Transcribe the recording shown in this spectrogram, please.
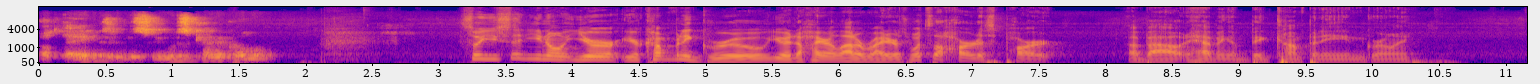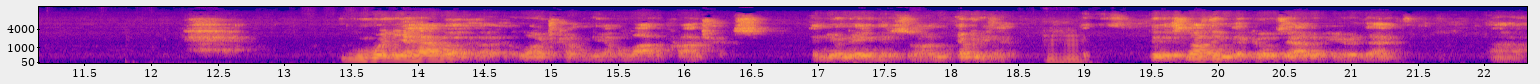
boiled eggs. It was it was kind of cool. So you said you know your your company grew. You had to hire a lot of writers. What's the hardest part about having a big company and growing? When you have a, a large company, you have a lot of projects, and your name is on everything. There's nothing that goes out of here that, uh,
